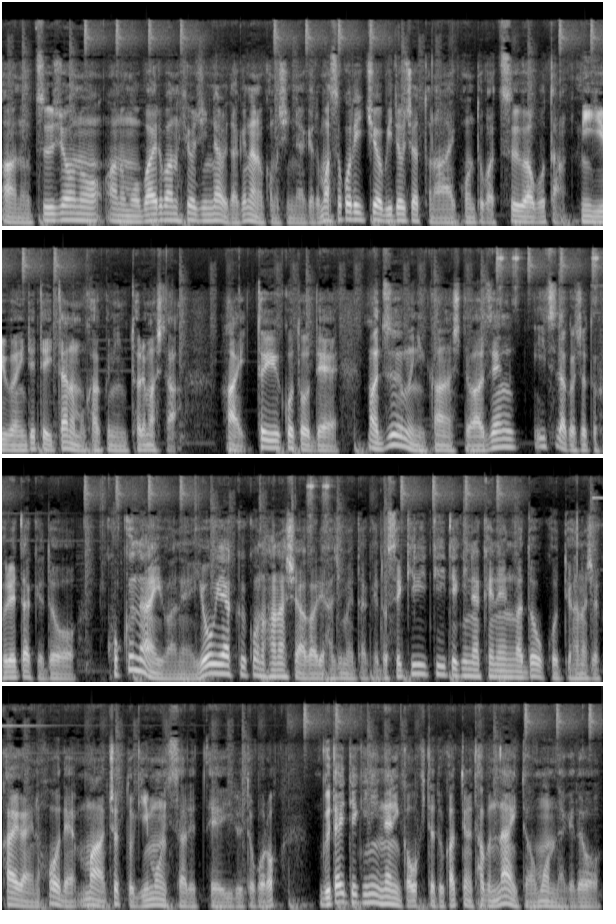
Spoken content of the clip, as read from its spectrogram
あの通常のあのモバイル版の表示になるだけなのかもしれないけど、まあ、そこで一応ビデオチャットのアイコンとか通話ボタン右上に出ていたのも確認取れました。はい。ということで、まあ、ズームに関しては前、いつだかちょっと触れたけど、国内はね、ようやくこの話上がり始めたけど、セキュリティ的な懸念がどうこうっていう話は海外の方で、まあちょっと疑問視されているところ、具体的に何か起きたとかっていうのは多分ないとは思うんだけど、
